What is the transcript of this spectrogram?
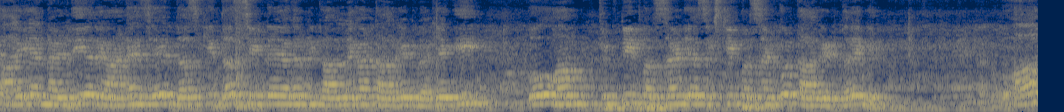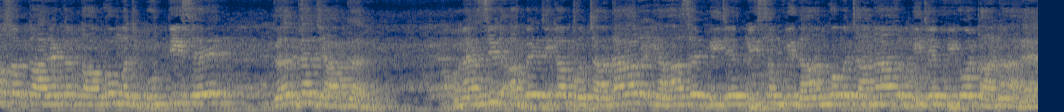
I N L D Haryana से दस की दस सीटें अगर निकालने का टारगेट रखेगी तो हम 50 परसेंट या 60 परसेंट को टारगेट करेंगे। तो आप सब कार्यकर्ताओं को मजबूती से घर घर जाकर मैसेज अभय जी का पहुंचाना है और यहाँ से बीजेपी संविधान को बचाना और बीजेपी को हटाना है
